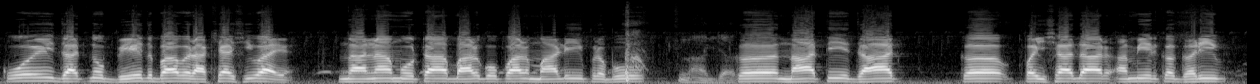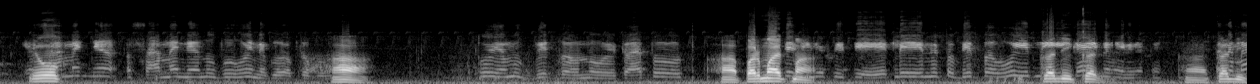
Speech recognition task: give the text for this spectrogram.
કોઈ જાતનો ભેદભાવ રાખ્યા સિવાય નાના મોટા બાળગોપાળ માડી પ્રભુ નાતી જાત ક પૈસાદાર અમીર કે ગરીબ એવો સામાન્ય અનુભવ હોય ને હા. કોઈ અમુક ભેદભાવ ન હોય તો આ તો હા પરમાત્મા. એટલે એને તો ભેદભાવ હોય કદી કદી. હા કદી.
